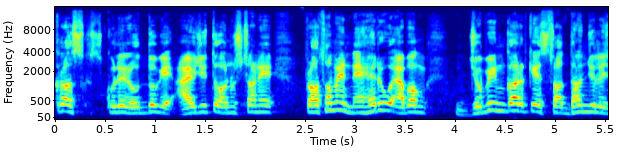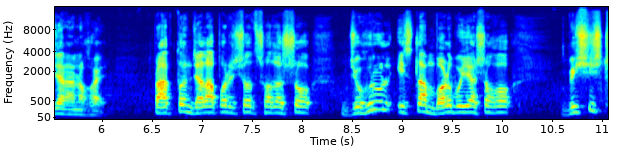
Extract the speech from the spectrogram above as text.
ক্রস স্কুলের উদ্যোগে আয়োজিত অনুষ্ঠানে প্রথমে নেহেরু এবং জুবিনগড়কে শ্রদ্ধাঞ্জলি জানানো হয়। প্রাক্তন জেলা পরিষদ সদস্য জহুরুল ইসলাম বড়বইয়া সহ বিশিষ্ট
